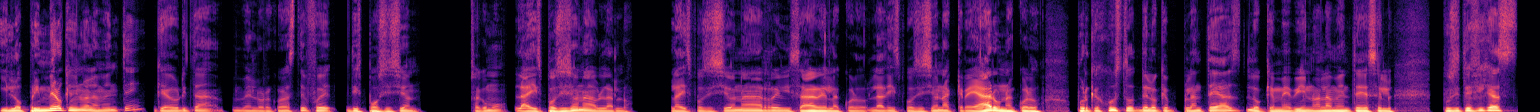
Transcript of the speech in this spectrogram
Y lo primero que vino a la mente, que ahorita me lo recordaste, fue disposición. O sea, como la disposición a hablarlo, la disposición a revisar el acuerdo, la disposición a crear un acuerdo. Porque justo de lo que planteas, lo que me vino a la mente es el, pues si te fijas,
